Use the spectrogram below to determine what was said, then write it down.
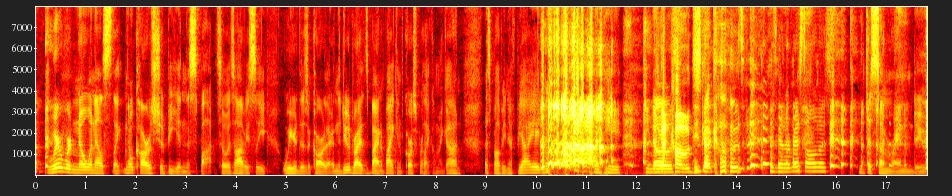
we're where no one else like no cars should be in this spot. So it's obviously weird. There's a car there, and the dude rides by on a bike, and of course we're like, oh my god, that's probably an FBI agent. and he he knows codes. He's got codes. He's gonna arrest all of us. He's just some random dude.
